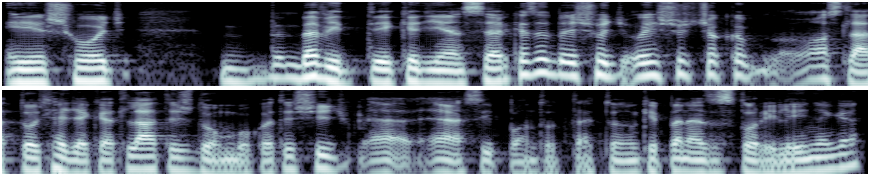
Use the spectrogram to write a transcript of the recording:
és hogy be- bevitték egy ilyen szerkezetbe, és hogy, és hogy csak azt látta, hogy hegyeket lát, és dombokat, és így el, elszippantották tulajdonképpen, ez a sztori lényege,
